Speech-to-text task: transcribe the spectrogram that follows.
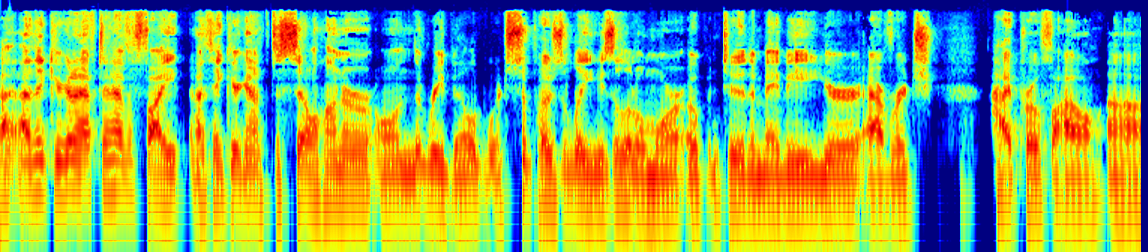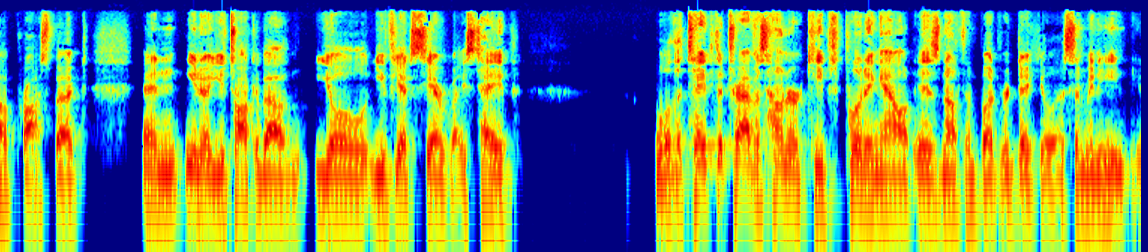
I, I think you're going to have to have a fight. I think you're going to have to sell Hunter on the rebuild, which supposedly he's a little more open to than maybe your average high profile uh, prospect. And you know, you talk about you'll you've yet to see everybody's tape. Well, the tape that Travis Hunter keeps putting out is nothing but ridiculous. I mean, he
